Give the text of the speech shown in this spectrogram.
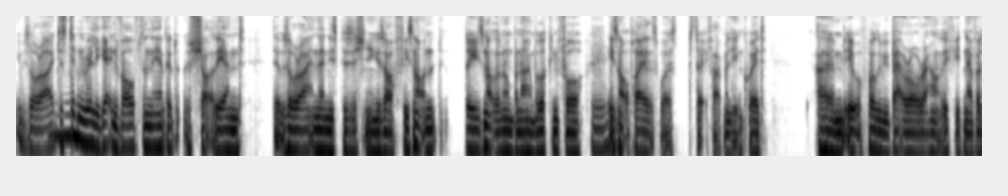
He was all right. Just mm. didn't really get involved in the end of the shot at the end. That was all right. And then his positioning is off. He's not. He's not the number nine we're looking for. Mm. He's not a player that's worth thirty-five million quid. Um, it would probably be better all round if he'd never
